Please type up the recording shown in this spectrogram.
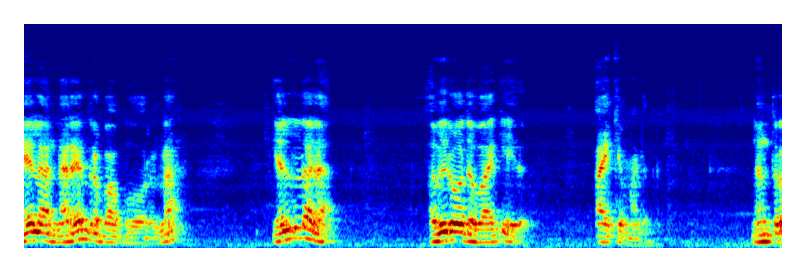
ನೇಲ ನರೇಂದ್ರ ಬಾಬು ಅವರನ್ನು ಎಲ್ಲರ ಅವಿರೋಧವಾಗಿ ಆಯ್ಕೆ ಮಾಡಿದರು. ನಂತರ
